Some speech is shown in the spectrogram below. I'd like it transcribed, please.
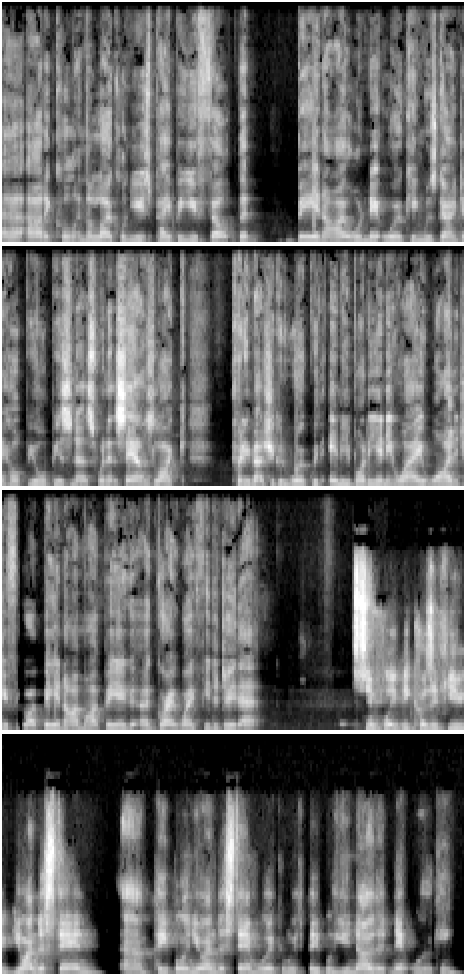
uh, article in the local newspaper, you felt that BNI or networking was going to help your business when it sounds like pretty much you could work with anybody anyway. Why did you feel like BNI might be a, a great way for you to do that? Simply because if you you understand um, people and you understand working with people, you know that networking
